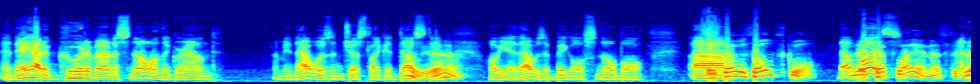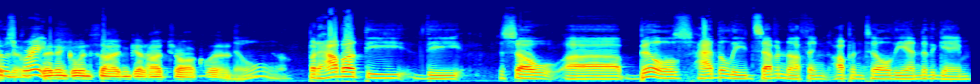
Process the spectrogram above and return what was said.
and they had a good amount of snow on the ground. I mean, that wasn't just like a dusting. Oh, yeah. Oh, yeah, that was a big old snowball. Um, that was old school. that and was. They kept playing. That's the And it was news. great. They didn't go inside and get hot chocolate. No. But how about the the so uh, Bills had the lead seven nothing up until the end of the game.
